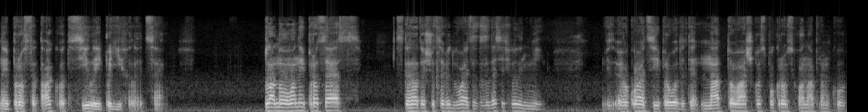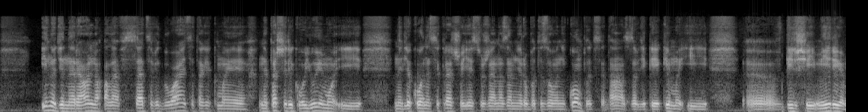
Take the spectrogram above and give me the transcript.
не просто так, от сіли і поїхали. Це планований процес. Сказати, що це відбувається за 10 хвилин, ні. Евакуації проводити надто важко з Покровського напрямку. Іноді нереально, але все це відбувається, так як ми не перший рік воюємо, і не для кого не секрет, що є вже наземні роботизовані комплекси, да, завдяки яким ми і е, в більшій мірі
